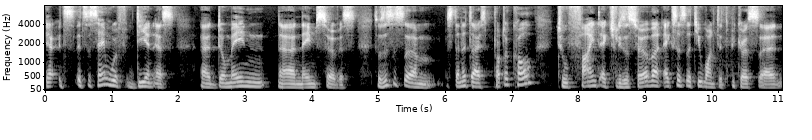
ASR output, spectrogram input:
yeah it's it's the same with dns uh, domain uh, name service. So this is a um, standardized protocol to find actually the server and access that you wanted because uh,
